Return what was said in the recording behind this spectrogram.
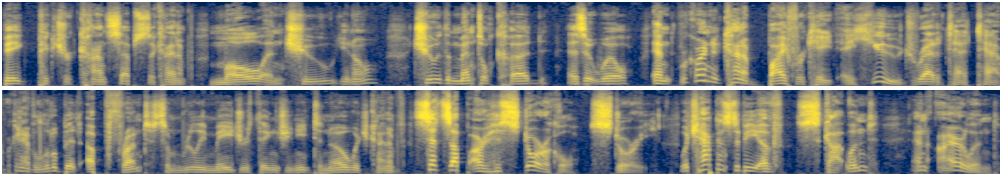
big picture concepts to kind of mull and chew, you know, chew the mental cud, as it will. And we're going to kind of bifurcate a huge rat a tat tat. We're going to have a little bit up front, some really major things you need to know, which kind of sets up our historical story which happens to be of Scotland and Ireland.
